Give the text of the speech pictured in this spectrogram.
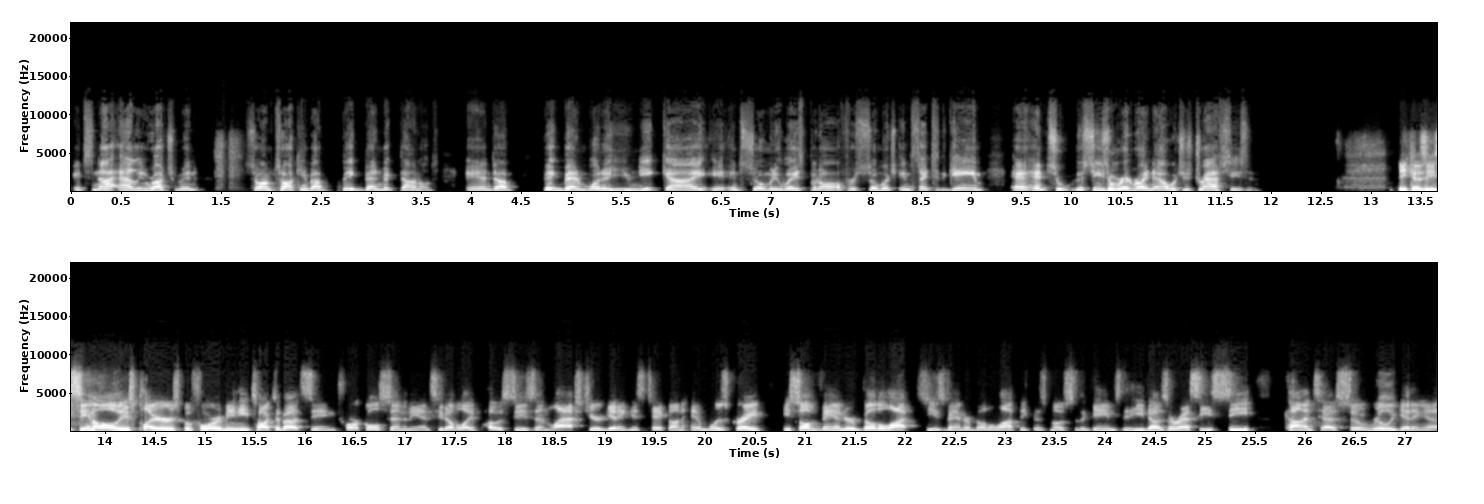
It's not Adley Rutschman, so I'm talking about Big Ben McDonald. And uh, Big Ben, what a unique guy in, in, so many ways, but offers so much insight to the game and, and, to the season we're in right now, which is draft season. Because he's seen all these players before. I mean, he talked about seeing Torkelson in the NCAA postseason last year. Getting his take on him was great. He saw Vanderbilt a lot, sees Vanderbilt a lot because most of the games that he does are SEC contests. So, really getting a,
